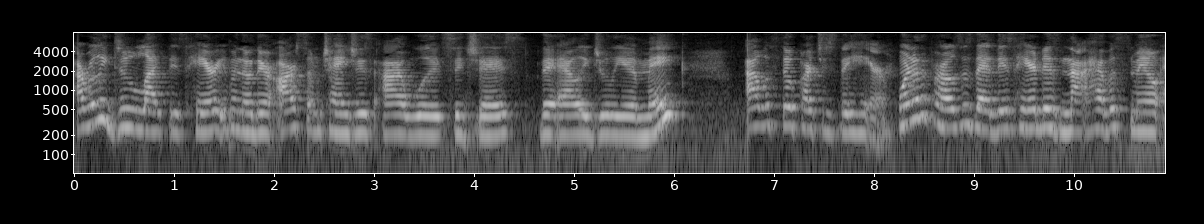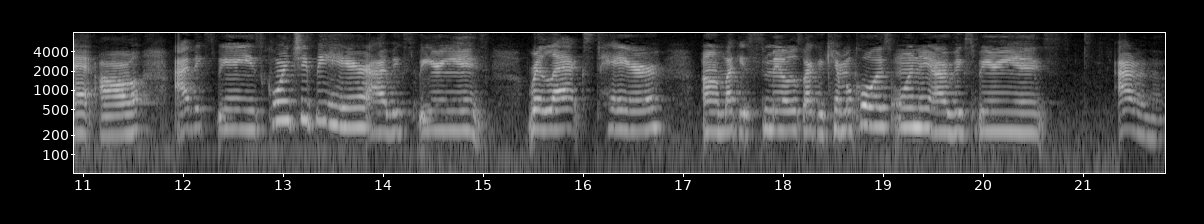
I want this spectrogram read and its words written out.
I really do like this hair even though there are some changes I would suggest that Ali Julia make I would still purchase the hair. One of the pros is that this hair does not have a smell at all. I've experienced corn chippy hair. I've experienced relaxed hair. Um, like it smells like a chemical is on it. I've experienced I don't know.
